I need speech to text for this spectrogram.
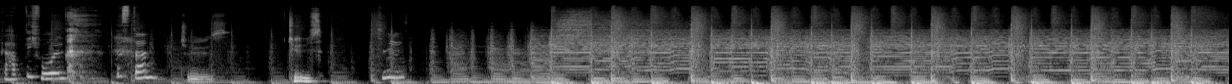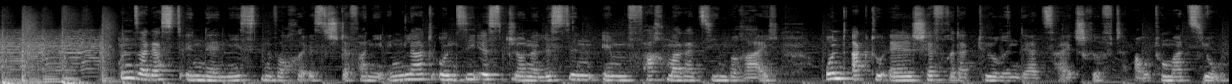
gehabt dich wohl. Bis dann. Tschüss. Tschüss. Tschüss. Unser Gast in der nächsten Woche ist Stefanie Englert und sie ist Journalistin im Fachmagazinbereich und aktuell Chefredakteurin der Zeitschrift Automation.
